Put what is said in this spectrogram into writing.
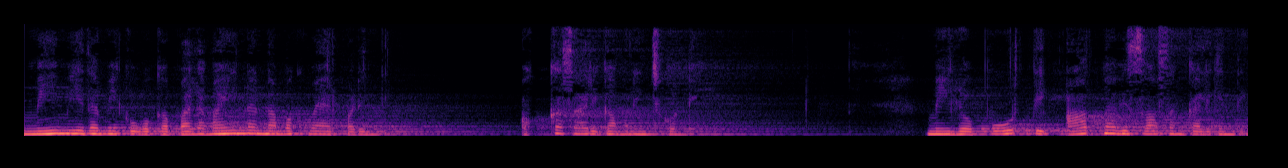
మీ మీద మీకు ఒక బలమైన నమ్మకం ఏర్పడింది. ఒక్కసారి గమనించుకోండి. మీలో పూర్తి ఆత్మవిశ్వాసం కలిగింది.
